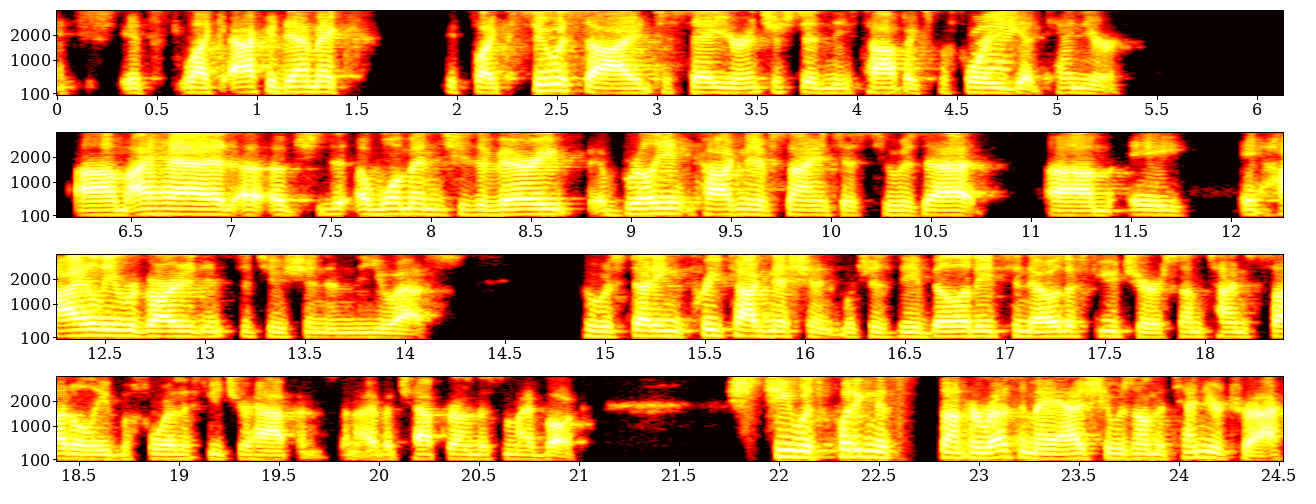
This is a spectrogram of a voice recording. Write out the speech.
it's it's like academic it's like suicide to say you're interested in these topics before right. you get tenure. Um, I had a, a, woman, she's a very brilliant cognitive scientist who was at um, a, a highly regarded institution in the US who was studying precognition, which is the ability to know the future, sometimes subtly, before the future happens. And I have a chapter on this in my book. She was putting this on her resume as she was on the tenure track.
